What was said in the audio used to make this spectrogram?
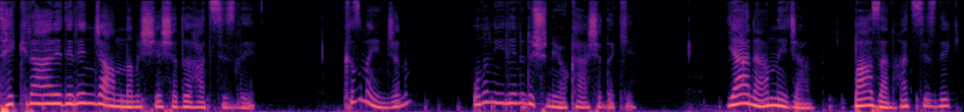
tekrar edilince anlamış yaşadığı hadsizliği. Kızmayın canım. Onun iyiliğini düşünüyor karşıdaki. Yani anlayacağın bazen hadsizlik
